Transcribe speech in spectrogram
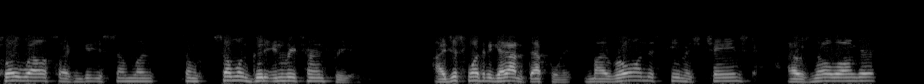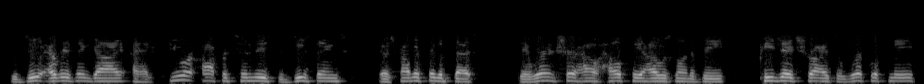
play well so I can get you someone some, someone good in return for you. I just wanted to get out at that point. My role on this team has changed. I was no longer the do everything guy. I had fewer opportunities to do things. It was probably for the best. They weren't sure how healthy I was going to be. PJ tried to work with me.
